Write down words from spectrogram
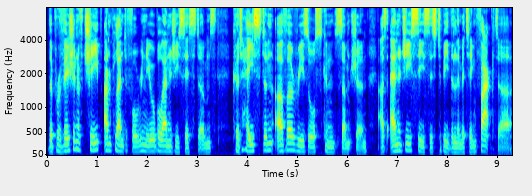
the provision of cheap and plentiful renewable energy systems could hasten other resource consumption as energy ceases to be the limiting factor.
